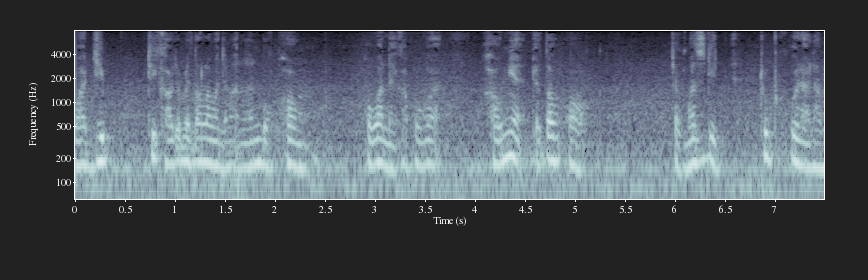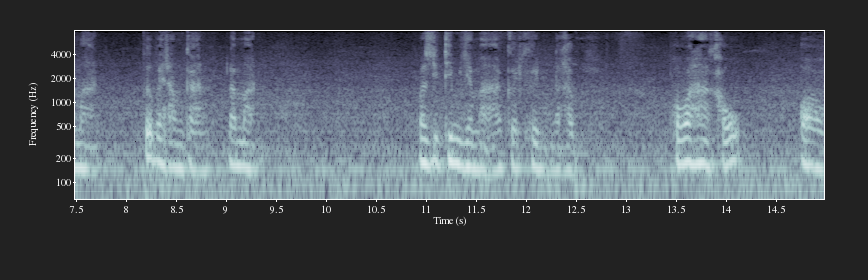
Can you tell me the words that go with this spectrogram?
วาจิบที่เขาจะไม่ต้องละหมาดจะมาอะห์นั้นบกพร่อง เพราะว่าอะไรครับ เพราะว่าเขาเนี่ยจะต้องออกจากมัสยิดทุกๆเวลาละหมาดเพื่อไปทำการละหมาด มัสยิดที่มีจะมาเกิดขึ้นนะครับ เพราะว่าถ้าเขาออก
